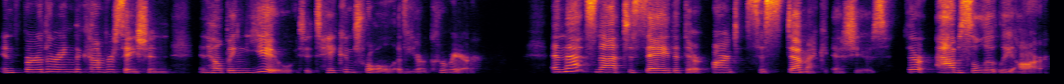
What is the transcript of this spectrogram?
in furthering the conversation and helping you to take control of your career. And that's not to say that there aren't systemic issues, there absolutely are.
